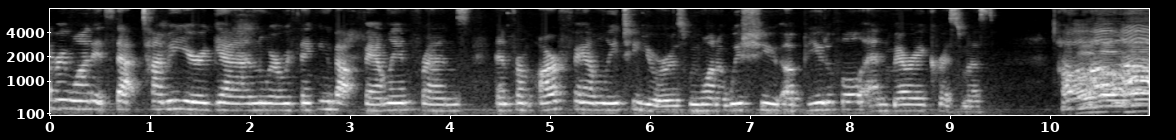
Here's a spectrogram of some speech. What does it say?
everyone. It's that time of year again where we're thinking about family and friends. And from our family to yours, we want to wish you a beautiful and Merry Christmas. Ho, ho, ho!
